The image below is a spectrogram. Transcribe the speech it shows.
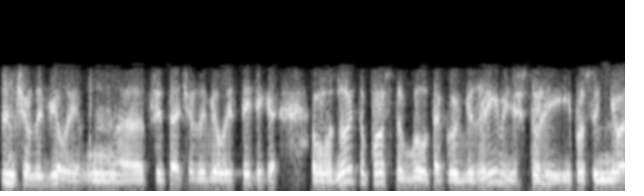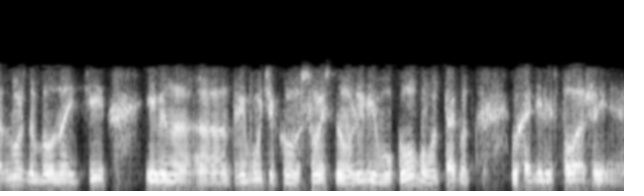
черно-белые э, цвета, черно-белая эстетика, вот, но это просто было такое без времени, что ли, и просто невозможно было найти именно э, атрибутику свойственному любимому клубу, вот так вот выходили из положения.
